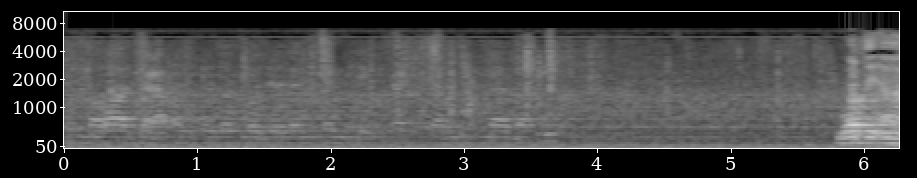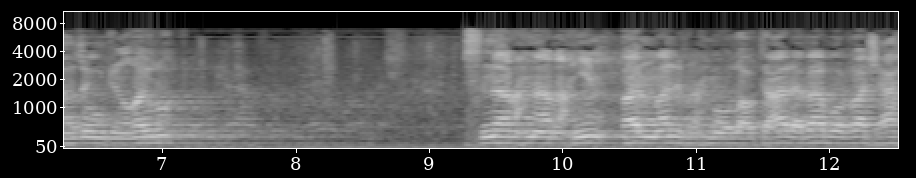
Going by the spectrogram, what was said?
ثم راجع أو تزوج لم يملك أكثر مما بقي وطئها زوج غيره. بسم الله الرحمن الرحيم. قال المؤلف رحمه الله تعالى باب الرجعة.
